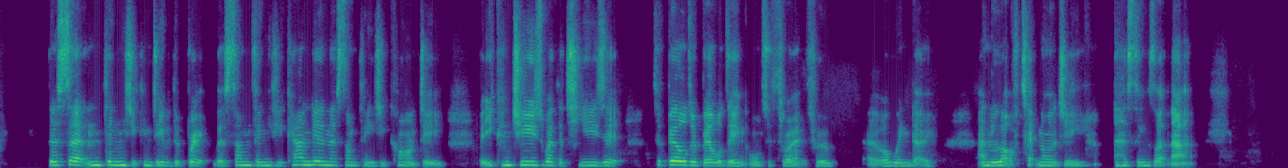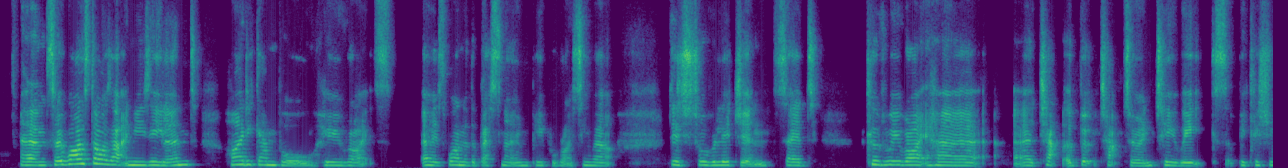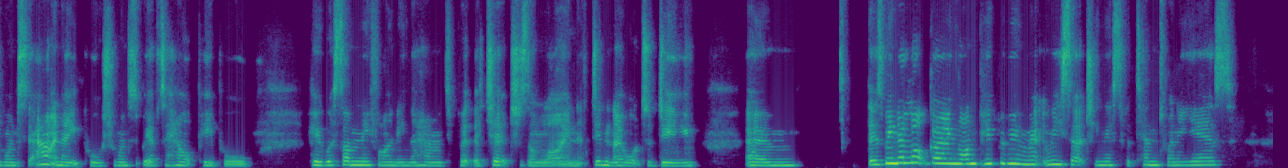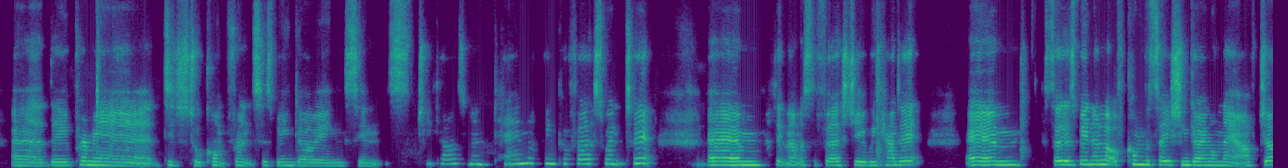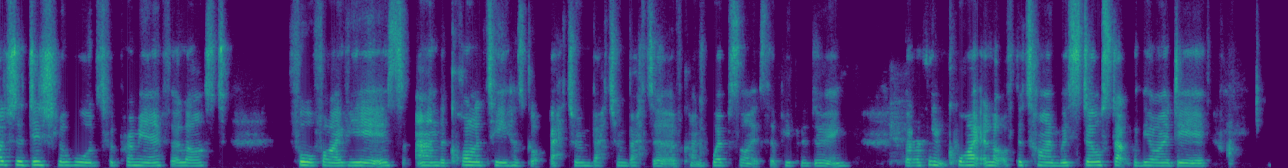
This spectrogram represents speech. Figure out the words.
there's certain things you can do with the brick. There's some things you can do and there's some things you can't do. But you can choose whether to use it to build a building or to throw it through a, a window. And a lot of technology has things like that. Um, so whilst I was out in New Zealand, Heidi Campbell, who writes is one of the best known people writing about digital religion, said, could we write her a, chap a book chapter in two weeks because she wanted it out in April. She wanted to be able to help people who were suddenly finding they're having to put their churches online, didn't know what to do. Um, there's been a lot going on. People have been re researching this for 10, 20 years. Uh, the Premier Digital Conference has been going since 2010, I think I first went to it. Mm. Um, I think that was the first year we had it. Um, so there's been a lot of conversation going on there. I've judged the digital awards for Premier for the last four or five years and the quality has got better and better and better of kind of websites that people are doing. But I think quite a lot of the time we're still stuck with the idea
